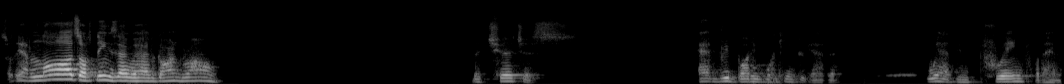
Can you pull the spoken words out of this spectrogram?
So there are lots of things that will have gone wrong. The churches, everybody working together, we have been praying for them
